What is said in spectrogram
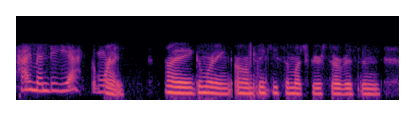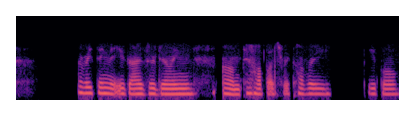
Hi, Mindy. Yeah. Good morning. Hi. Hi. Good morning. Um, thank you so much for your service and everything that you guys are doing um, to help us recovery people,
